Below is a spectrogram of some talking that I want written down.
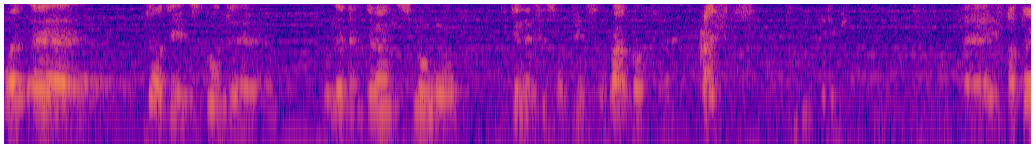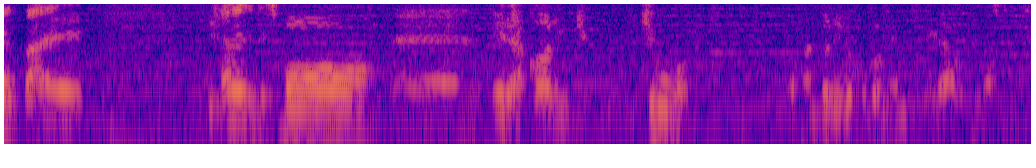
Well, uh, George, it's good. Uh, we let Nigerians know the genesis of this round of uh, crisis in PDP. Uh, it started by, it started in a small area called Ikuru Ward of Andoni local government area of River State.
